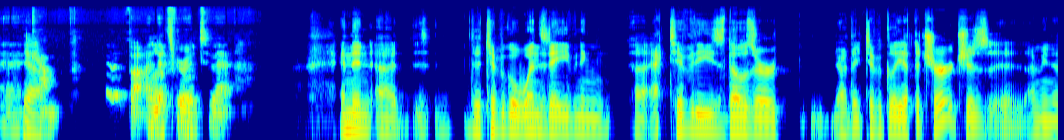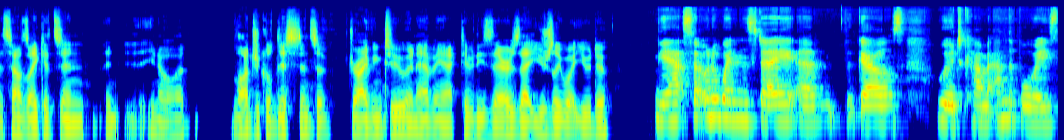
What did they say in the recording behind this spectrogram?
uh, yeah. camp, but I well, look forward great. to it. And then uh, the typical Wednesday evening uh, activities, those are are they typically at the church? Is uh, I mean, it sounds like it's in, in you know a logical distance of driving to and having activities there. Is that usually what you would do? Yeah, so on a Wednesday, um, the girls would come and the boys,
